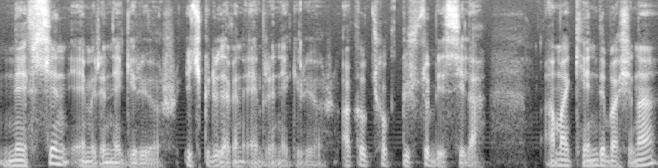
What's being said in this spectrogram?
nefsin emrine giriyor. İçgüdülerin emrine giriyor. Akıl çok güçlü bir silah. Ama kendi başına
